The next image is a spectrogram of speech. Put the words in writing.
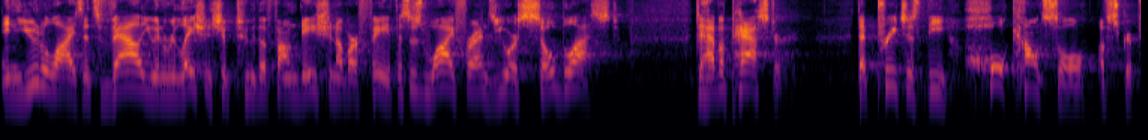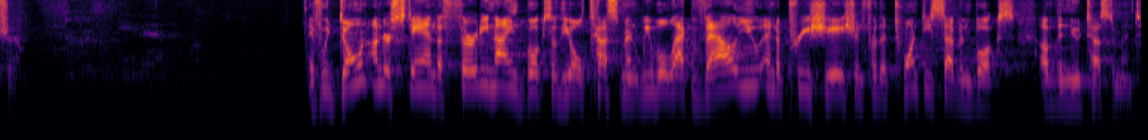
and utilize its value in relationship to the foundation of our faith. This is why, friends, you are so blessed to have a pastor that preaches the whole counsel of Scripture. If we don't understand the 39 books of the Old Testament, we will lack value and appreciation for the 27 books of the New Testament.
